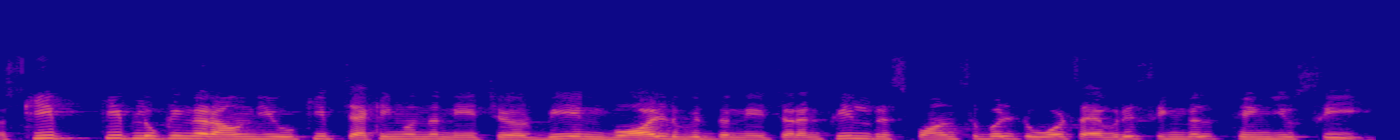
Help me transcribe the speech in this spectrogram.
Uh, keep keep looking around you keep checking on the nature be involved with the nature and feel responsible towards every single thing you see.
